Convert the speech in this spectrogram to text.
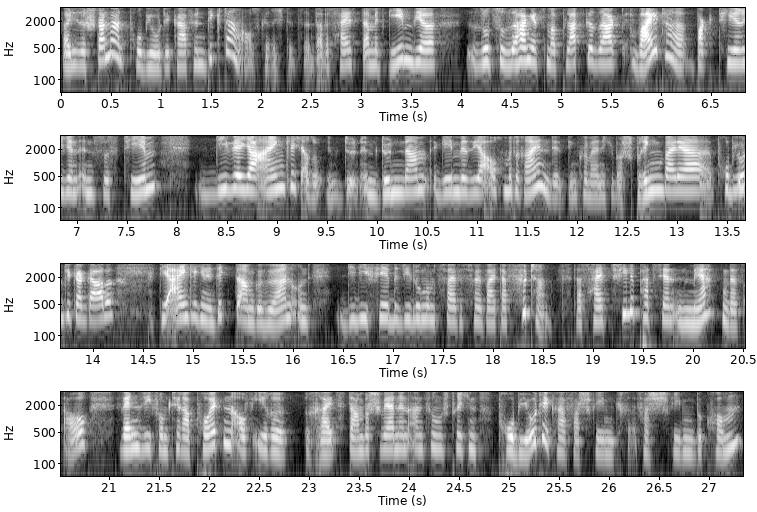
weil diese Standardprobiotika für den Dickdarm ausgerichtet sind. Das heißt, damit geben wir sozusagen jetzt mal platt gesagt weiter Bakterien ins System, die wir ja eigentlich, also im, im Dünndarm geben wir sie ja auch mit rein, den, den können wir ja nicht überspringen bei der Probiotikagabe, die eigentlich in den Dickdarm gehören und die die Fehlbesiedlung im Zweifelsfall weiter füttern. Das heißt, viele Patienten merken das auch, wenn sie vom Therapeuten auf ihre Reizdarmbeschwerden in Anführungsstrichen Probiotika verschrieben, verschrieben bekommen bekommen.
